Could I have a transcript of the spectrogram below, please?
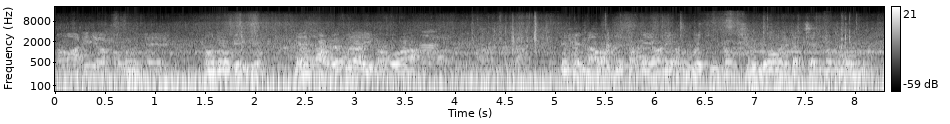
哦，你又冇问题。土豆叫叫。诶，我后壁几多鱼嘛无啊？这现老啊，这当然你若有要煮汤烧热，你甲煎落无。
